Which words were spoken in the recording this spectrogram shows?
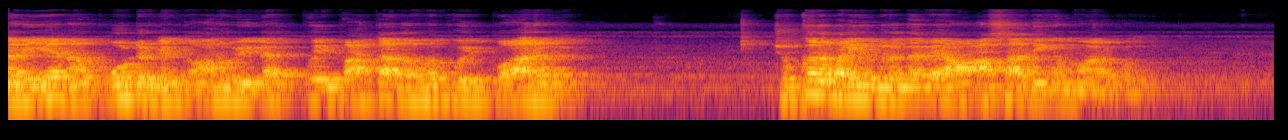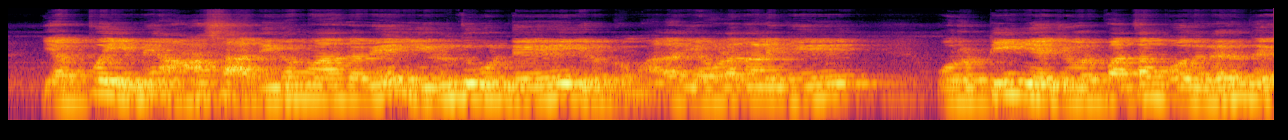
நிறைய நான் போட்டிருக்கேன் காணொலியில் போய் பார்க்காதவங்க போய் பாருங்கள் சுக்கர வளையங்கிறதாவே ஆசை அதிகமாக இருக்கும். எப்பயுமே ஆசை அதிகமாகவே இருந்து கொண்டே இருக்கும். அதாவது எவ்வளோ நாளைக்கு ஒரு டீனேஜ் ஒரு பத்தொம்போதுலேருந்து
